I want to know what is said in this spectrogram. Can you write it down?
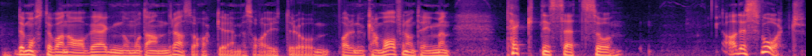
Det måste vara en avvägning mot andra saker, MSA-ytor och vad det nu kan vara för någonting. Men tekniskt sett så, ja det är svårt.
